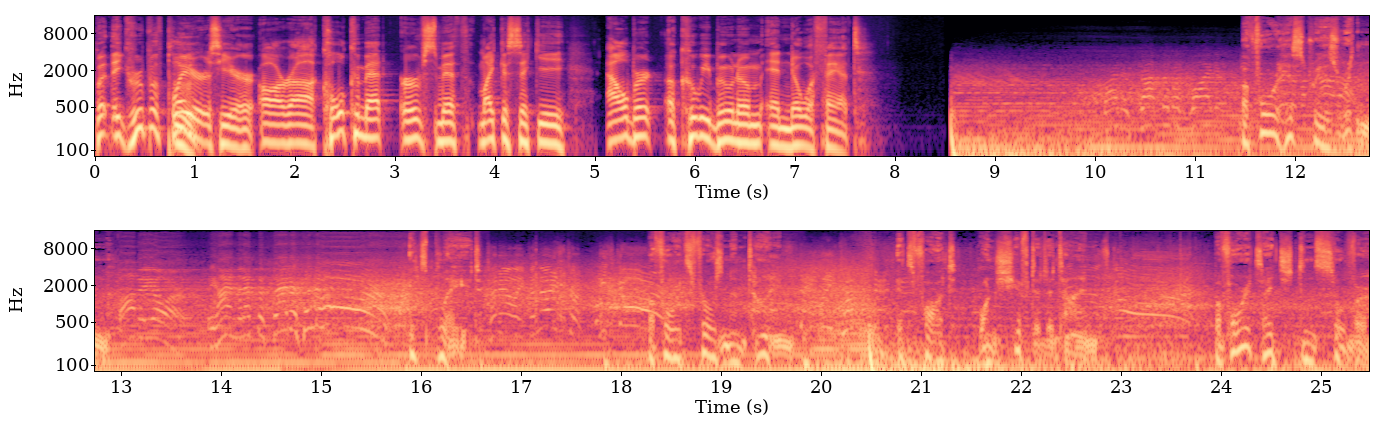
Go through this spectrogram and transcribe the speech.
but the group of players here are uh, cole kmet irv smith mike Gesicki, albert Okwuegbunam, and noah fant. Before history is written, it's played. Before it's frozen in time, it's fought one shift at a time. Before it's etched in silver,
